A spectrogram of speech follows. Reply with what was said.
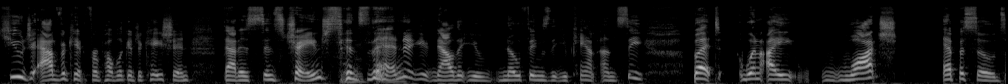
huge advocate for public education. That has since changed since mm-hmm. then, mm-hmm. you, now that you know things that you can't unsee. But when I watch episodes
